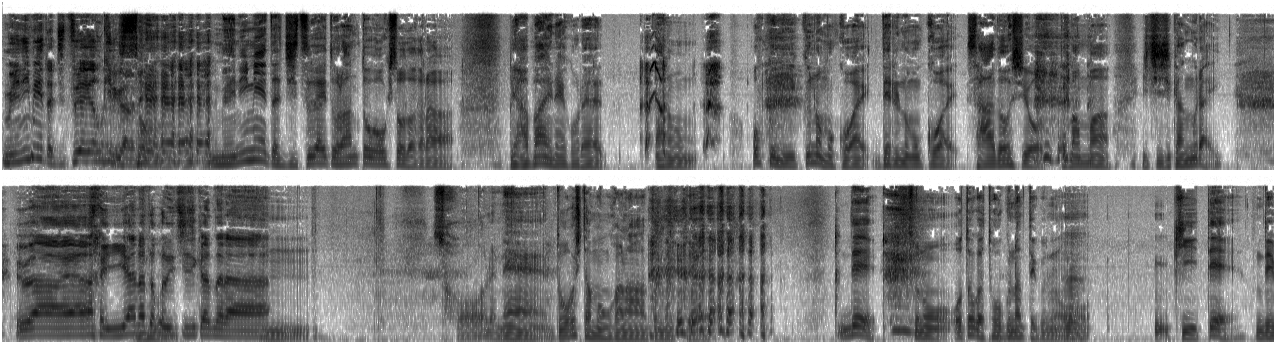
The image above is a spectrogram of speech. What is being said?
目に見えた実害が起きるからね。そう。目に見えた実害と乱闘が起きそうだから、やばいね、これ。あの、奥に行くのも怖い、出るのも怖い、さあどうしようってまんま、1時間ぐらい？うわー、嫌なとこで1時間だな、うん。それね、どうしたもんかなと思って。で、その音が遠くなってくるのを聞いて、で、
